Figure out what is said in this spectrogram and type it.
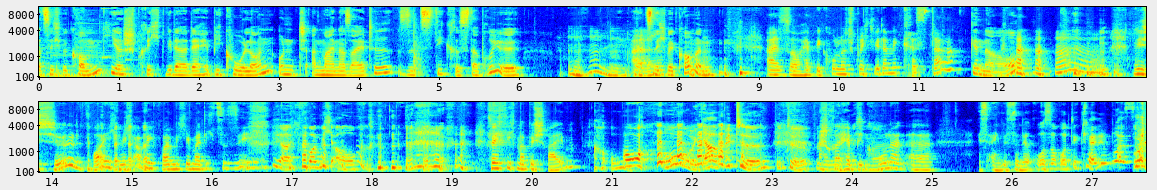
herzlich willkommen. Hier spricht wieder der Happy Colon und an meiner Seite sitzt die Christa Brühl. Mhm, herzlich willkommen. Also Happy Colon spricht wieder mit Christa. Genau. Wie schön, freue ich mich auch. Ich freue mich immer, dich zu sehen. Ja, ich freue mich auch. Soll ich dich mal beschreiben? Oh, oh. oh ja, bitte, bitte. Also Happy Colon äh, ist eigentlich so eine rosarote kleine Wurst.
